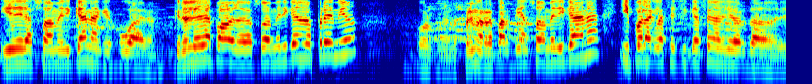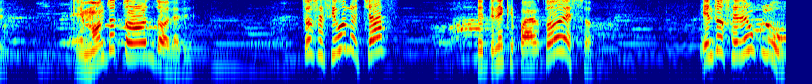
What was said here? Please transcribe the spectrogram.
y de la Sudamericana que jugaron. Que no le había pagado a la Sudamericana los premios, porque los premios repartían Sudamericana, y por la clasificación a Libertadores. En monto todo en dólares. Entonces, si vos lo echás, le tenés que pagar todo eso. Entonces, en un club,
